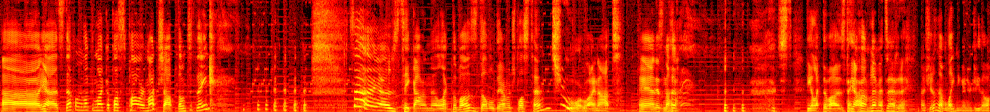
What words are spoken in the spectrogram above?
Uh, yeah, it's definitely looking like a plus power Machop, don't you think? yeah, just take on the Electabuzz, double damage plus 10, sure, why not? And there's another the Electabuzz, they are unlimited! She doesn't have lightning energy, though.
